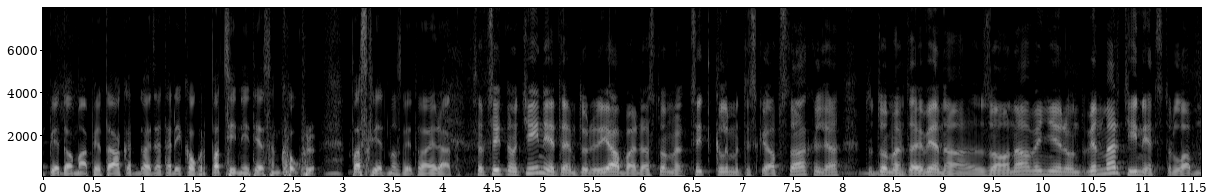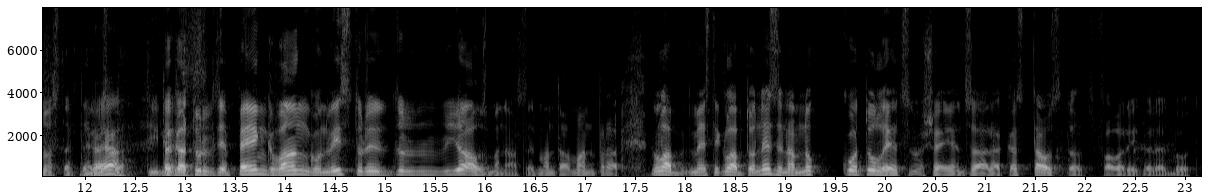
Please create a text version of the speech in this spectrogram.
nepiedomā pie tā, ka vajadzētu arī kaut kur pacīnīties un kaut kur paskriet mazliet vairāk. Starp citu, no ķīnietiem tur ir jābaidās. Tomēr citi klimatiskie apstākļi. Ja? Tu tomēr tajā vienā zonā viņi ir. Un vienmēr ķīnietis tur labi nostartē. Jā, jā. Tā kā tur tie pengi, vangi un viss tur ir tur jāuzmanās. Man tā, manuprāt. Nu, labi, mēs tik labi to nezinām. Nu, ko tu liec no šejienes ārā? Kas tavs favorīts varētu būt?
